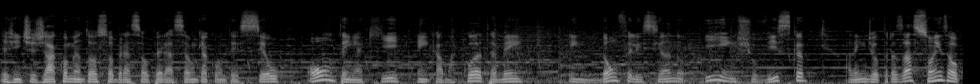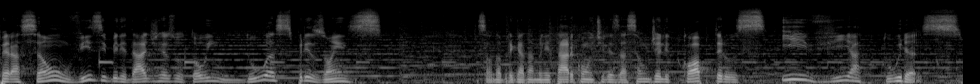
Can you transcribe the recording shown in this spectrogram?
A gente já comentou sobre essa operação que aconteceu ontem aqui em Camacuã também, em Dom Feliciano e em Chuvisca. Além de outras ações, a operação Visibilidade resultou em duas prisões. Ação da Brigada Militar com utilização de helicópteros e viaturas.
